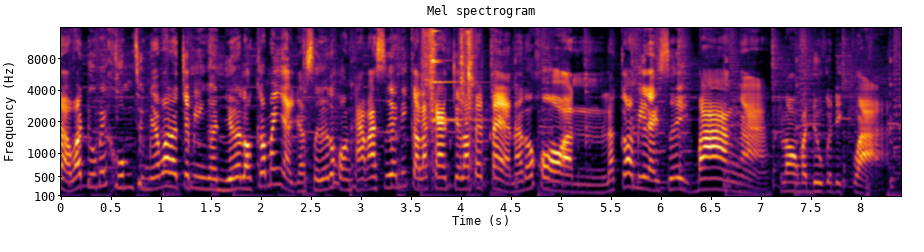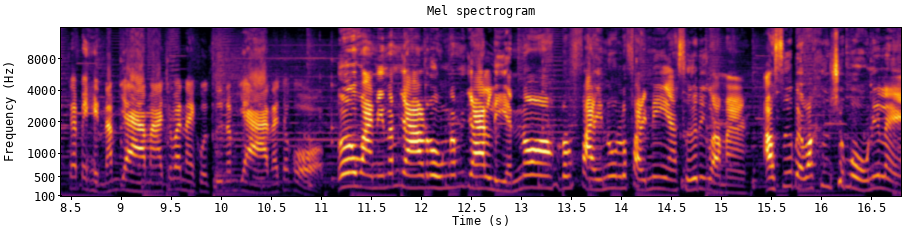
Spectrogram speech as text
แบบว่าดูไม่คุ้มถึงแม้ว่าเราจะมีเงินเยอะเราก็ไม่อยากจะซื้อทุกคนครับอะซื้ออนนี่ก่อนละกัน788นะทุกคน แล้วก็มีอะไรซื้ออีกบ้างอะ ลองมาดูกันดีกว่า ถ้าไปเห็นน้ำยามาใช่ว่านายควรซื้อน้ำยานะเจ้ากบเออวันนี้น้ำยาลงน้ำยาเหรียญเนาะรถไฟนู่นรถไฟนี่อะซื้อดีกว่ามา เอาซื้อแบบว่าครึ่งชั่วโมงนี่แหละ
